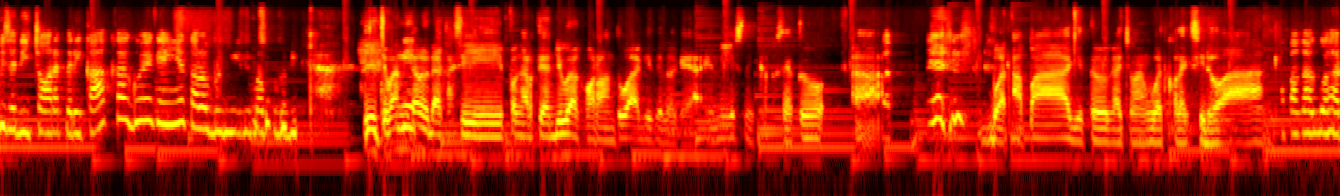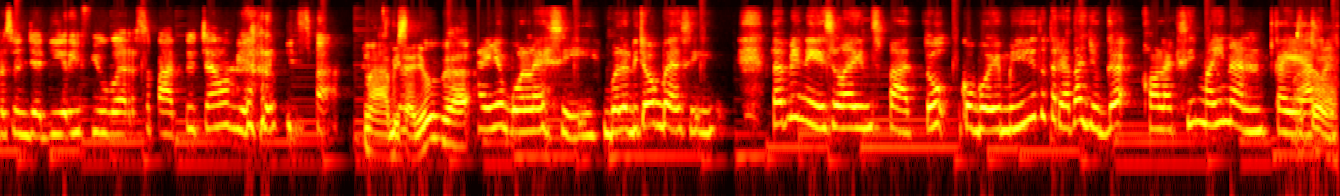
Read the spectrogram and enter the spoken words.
bisa dicoret dari kakak gue kayaknya kalau beli 50 di Iya cuman kan udah kasih pengertian juga ke orang tua gitu loh. Kayak ini sneakersnya tuh uh, buat apa gitu. Nggak cuma buat koleksi doang. apakah gue harus menjadi reviewer sepatu cel biar bisa Nah bisa juga. Kayaknya boleh sih, boleh dicoba sih. Tapi nih selain sepatu, Cowboy Mini itu ternyata juga koleksi mainan kayak Betul.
